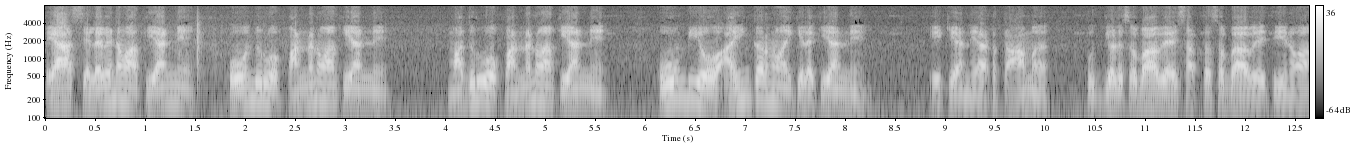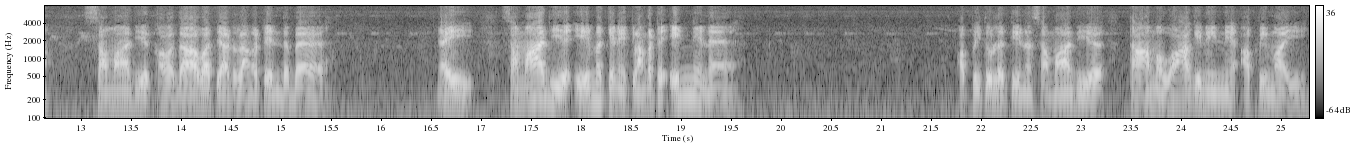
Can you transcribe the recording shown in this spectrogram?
එයා සෙලවෙනවා කියන්නේ කෝඳුරුව පන්නනවා කියන්නේ මදුරුව පන්නනවා කියන්නේ කූඹියෝ අයින් කරනවායි කියලා කියන්නේ. ඒ කියන්නේ යාට තාම පුද්ගල ස්වභාවයයි සත්ත්ව ස්වභාවයයි තියෙනවා. සමාධිය කවදාවත් යාට ළඟට එන්න බෑ. ඇයි? සමාධිය එහෙම කෙනෙක් ළඟට එන්නේ නැහැ. අපි තුල තියෙන සමාධිය තාම වාගෙන ඉන්නේ අපිමයි.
